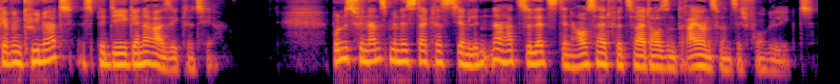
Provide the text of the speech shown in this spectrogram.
Kevin Kühnert, SPD-Generalsekretär. Bundesfinanzminister Christian Lindner hat zuletzt den Haushalt für 2023 vorgelegt.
